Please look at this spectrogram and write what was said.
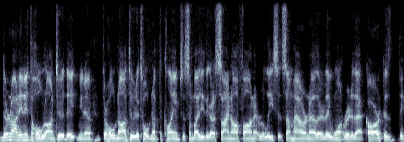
they're not in it to hold on to it. They, you know, if they're holding on to it, it's holding up the claim. So somebody's either got to sign off on it, release it somehow or another. They want rid of that car because they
